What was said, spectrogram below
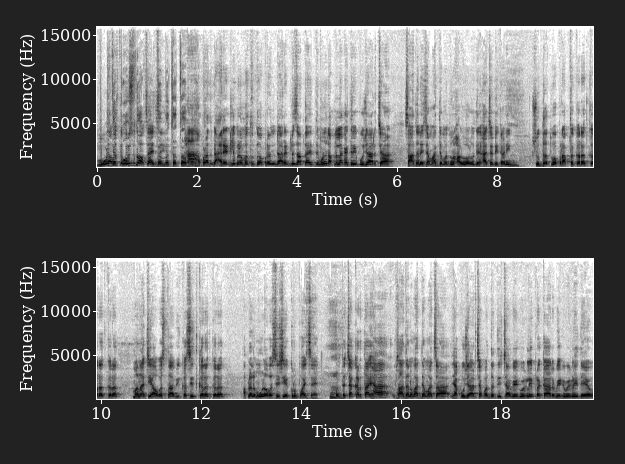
मूळ तिथे अवस्थेपर्यंत पोहोचतो आपण पोहोचायचं ब्रह्मतत्वापर्यंत. हा आपण आता डायरेक्टली ब्रह्मतत्वापर्यंत डायरेक्टली जाता येत नाही म्हणून आपल्याला काहीतरी पूजा अर्चा साधनेच्या माध्यमातून हळूहळू देहाच्या ठिकाणी शुद्धत्व प्राप्त करत करत करत मनाची अवस्था विकसित करत करत आपल्याला मूळ अवस्थेशी एकरूप व्हायचं आहे. पण त्याच्याकरता ह्या साधन माध्यमाचा ह्या पूजा अर्चा पद्धतीच्या वेगवेगळे प्रकार वेगवेगळे देव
